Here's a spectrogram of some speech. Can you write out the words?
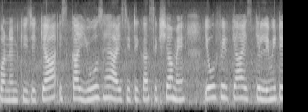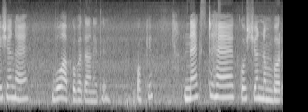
वर्णन कीजिए। क्या इसका यूज़ है आईसीटी का शिक्षा में? और फिर क्या इसके लिमिटेशन है? वो आपको बताने थे। ओके। नेक्स्ट है क्वेश्चन नंबर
